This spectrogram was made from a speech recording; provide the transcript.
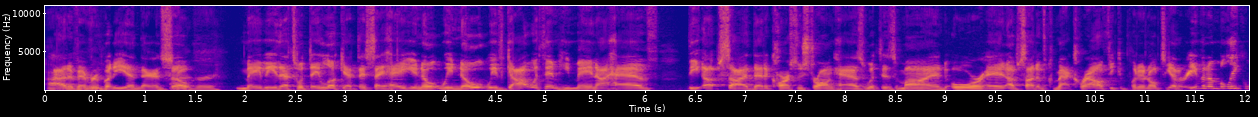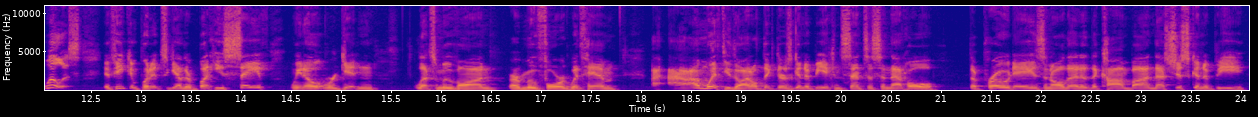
I out agree. of everybody in there. And so maybe that's what they look at. They say, hey, you know, we know what we've got with him. He may not have the upside that a Carson Strong has with his mind, or an upside of Matt Corral if he can put it all together. Even a Malik Willis if he can put it together. But he's safe. We know what we're getting. Let's move on or move forward with him. I, am with you though. I don't think there's going to be a consensus in that whole the pro days and all that of the combine. That's just going to be.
